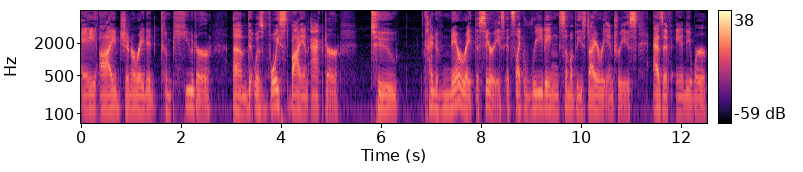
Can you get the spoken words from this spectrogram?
AI generated computer um, that was voiced by an actor to kind of narrate the series. It's like reading some of these diary entries as if Andy were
